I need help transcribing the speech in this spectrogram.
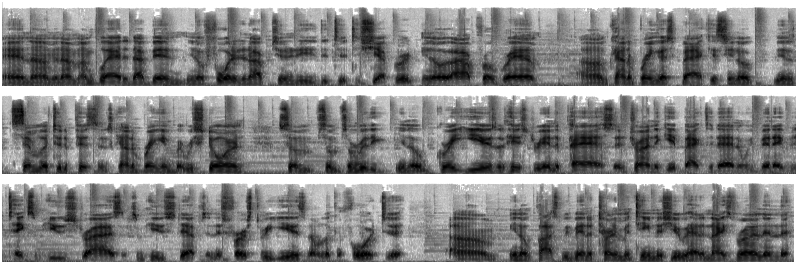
And um, and I'm, I'm glad that I've been you know afforded an opportunity to, to, to shepherd you know our program um, kind of bring us back. It's you know, you know similar to the Pistons, kind of bringing but restoring some some some really you know great years of history in the past and trying to get back to that. And we've been able to take some huge strides and some huge steps in this first three years. And I'm looking forward to um, you know possibly being a tournament team this year. We had a nice run in the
